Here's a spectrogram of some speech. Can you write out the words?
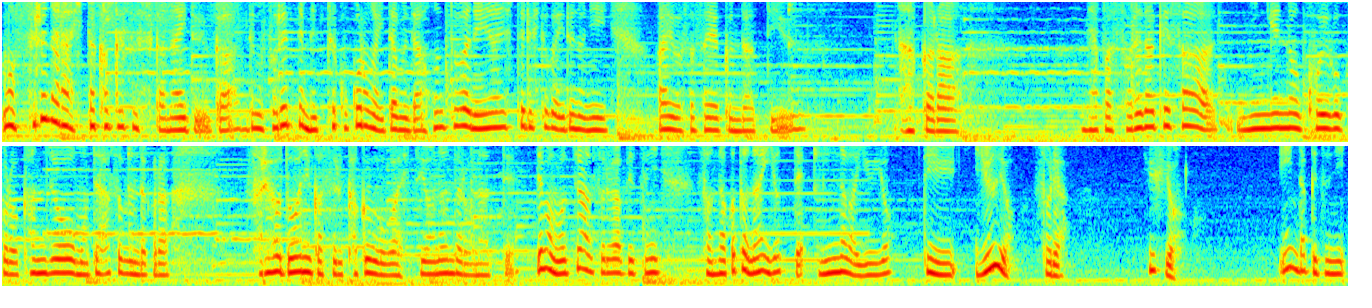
もうするならひた隠すしかないというかでもそれってめっちゃ心が痛むじゃん。本当は恋愛してる人がいるのに愛をささやくんだっていう。だからやっぱそれだけさ人間の恋心感情をもてあそぶんだからそれをどうにかする覚悟が必要なんだろうなって。でももちろんそれは別にそんなことないよってみんなは言うよ。って言うよそりゃ。言うよ。いいんだ別に。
